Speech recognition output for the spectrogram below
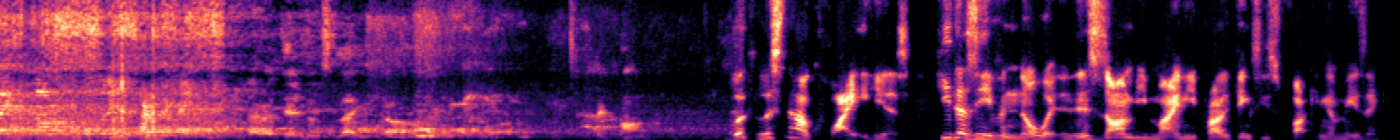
like there looks like uh. Look, listen how quiet he is. He doesn't even know it. In his zombie mind, he probably thinks he's fucking amazing.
